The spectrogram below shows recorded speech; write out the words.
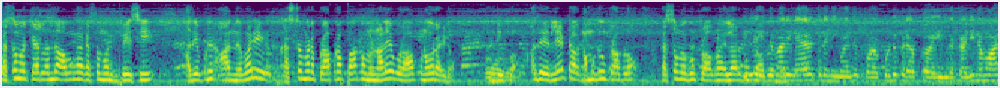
கஸ்டமர் கேர்லேருந்து அவங்க கஸ்டமருக்கு பேசி அது எப்படி அந்த மாதிரி கஸ்டமரை ப்ராப்பராக பார்க்க முடியலனாலே ஒரு ஆஃப் அன் ஹவர் ஆகிடும் கண்டிப்பாக அது லேட் ஆகும். நமக்கும் ப்ராப்ளம் கஸ்டமருக்கும் ப்ராப்ளம் எல்லாருக்கும் இந்த மாதிரி நேரத்துல நீங்க வந்து இப்போ கொடுக்குறப்ப இந்த கடினமான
